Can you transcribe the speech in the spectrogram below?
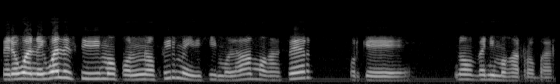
Pero bueno igual decidimos ponernos firme y dijimos la vamos a hacer porque no venimos a robar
